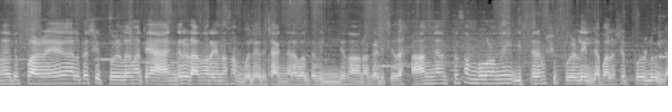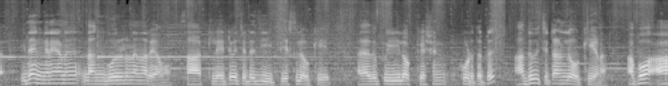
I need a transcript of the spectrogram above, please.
അതായത് പഴയ കാലത്തെ ഷിപ്പുകൾ മറ്റേ ആങ്കർ ഇടാന്ന് പറയുന്ന സംഭവമില്ലേ? ഒരു ചങ്ങല പോലത്തെ വലിയ സാധനമൊക്കെ അടിച്ചത്. അങ്ങനത്തെ സംഭവങ്ങളൊന്നും ഇത്തരം ഷിപ്പുകളിലില്ല പല ഷിപ്പുകളിലും ഇല്ല. ഇതെങ്ങനെയാണ് നങ്കൂർ ഇടണമെന്ന് അറിയാമോ? സാറ്റലൈറ്റ് വെച്ചിട്ട് ജി പി എസ് ലോക്ക് ചെയ്യും അതായത് ഇപ്പോൾ ഈ ലൊക്കേഷൻ കൊടുത്തിട്ട് അത് വെച്ചിട്ടാണ് ലോക്ക് ചെയ്യണം. അപ്പോൾ ആ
